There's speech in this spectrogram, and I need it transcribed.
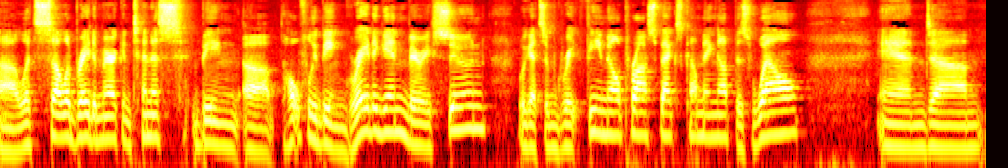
Uh, let's celebrate American tennis being uh, hopefully being great again very soon. We got some great female prospects coming up as well, and um,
